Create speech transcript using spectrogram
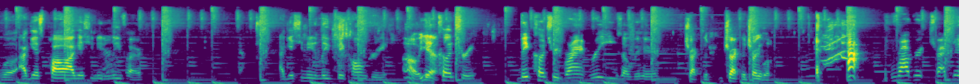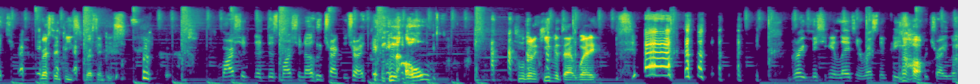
Well, I guess Paul. I guess you need to leave her. I guess you need to leave Big Hungry. Oh yeah. Big yeah, Country. Big Country Bryant Reeves over here. tractor tractor trailer. Robert Tractor Traylor. Rest in peace. Rest in peace. Marsha, does Marsha know who Tractor Trailer? no, we're gonna keep it that way. Great Michigan legend. Rest in peace, No. Robert Traylor.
